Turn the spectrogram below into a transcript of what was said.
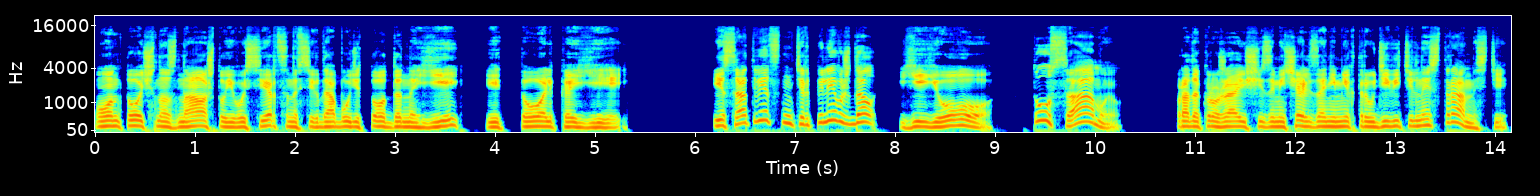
Он точно знал, что его сердце навсегда будет отдано ей и только ей. И, соответственно, терпеливо ждал ее, ту самую. Правда, окружающие замечали за ним некоторые удивительные странности.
